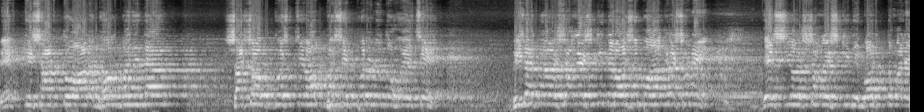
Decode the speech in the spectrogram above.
ব্যক্তি স্বার্থ আর ভোগবাদিতা শাসক গোষ্ঠীর অভ্যাসে পরিণত হয়েছে। বিজাতীয় সংস্কৃতির অশুভ আগ্রাসনে দেশীয় সংস্কৃতি বর্তমানে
